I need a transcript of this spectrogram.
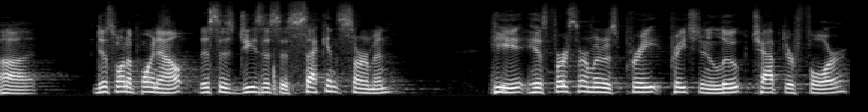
uh, just want to point out this is Jesus' second sermon. He, his first sermon was pre- preached in Luke chapter 4.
